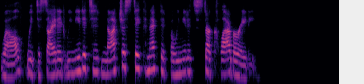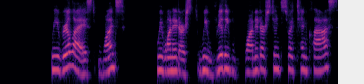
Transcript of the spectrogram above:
Well, we decided we needed to not just stay connected, but we needed to start collaborating. We realized once we wanted our, we really wanted our students to attend class,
